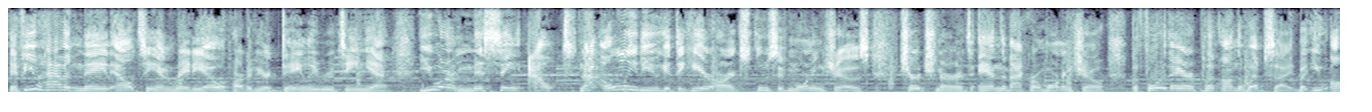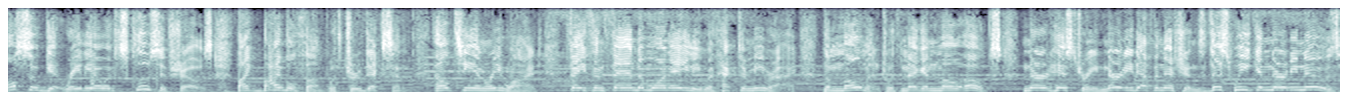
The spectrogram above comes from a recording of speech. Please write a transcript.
If you haven't made LTN radio a part of your daily routine yet, you are missing out. Not only do you get to hear our exclusive morning shows, Church Nerds and the Back Row Morning Show, before they are put on the website, but you also get radio exclusive shows like Bible Thump with Drew Dixon, LTN Rewind, Faith and Fandom 180 with Hector Mirai, The Moment with Megan Mo Oaks, Nerd History, Nerdy Definitions, This Week in Nerdy News,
